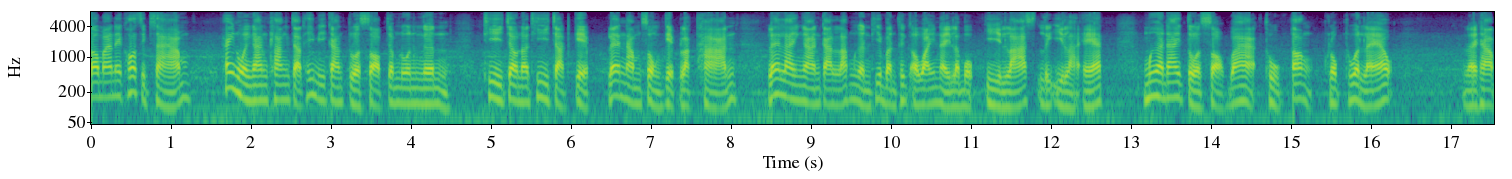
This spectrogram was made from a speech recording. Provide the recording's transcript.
ต่อมาในข้อ 13 ให้หน่วยงานคลังจัดให้มีการตรวจสอบจำนวนเงิน ที่เจ้าหน้าที่จัดเก็บและนำส่งเก็บหลักฐาน และรายงานการรับเงินที่บันทึกเอาไว้ในระบบ e-last หรือ e-las เมื่อได้ตรวจสอบว่าถูกต้องครบถ้วนแล้วนะครับ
